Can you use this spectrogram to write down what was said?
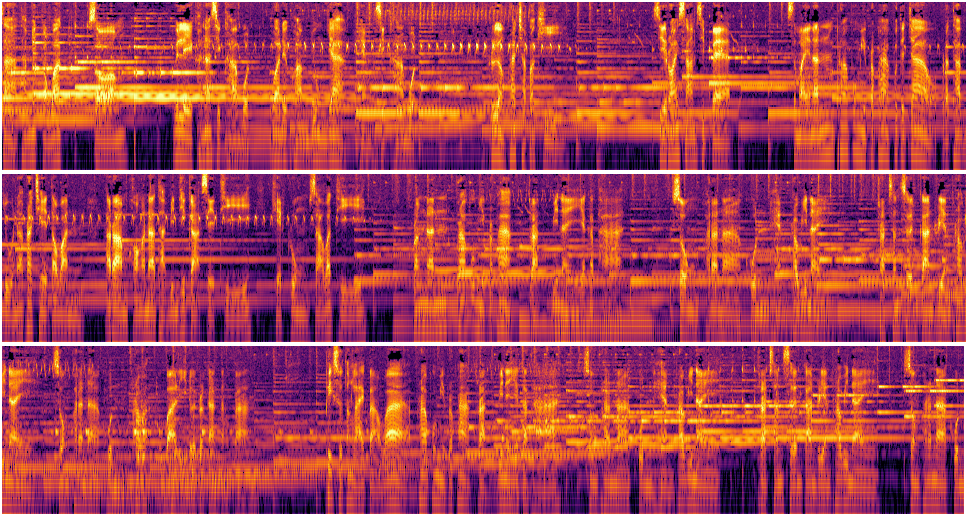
สาธมิกวักสองวิเลขณสิกขาบทว่าด้วยความยุ่งยากแห่งสิกขาบท เรื่องพระชัพพคี 438 สมัยนั้นพระผู้มีพระภาคพุทธเจ้าประทับอยู่ณพระเชตวัน อารามของอนาถบินทิกะเศรษฐี เขตกรุงสาวัตถี ครั้งนั้นพระผู้มีพระภาคตรัสวินัยยกถา ทรงพรรณาคุณแห่งพระวินัย ตรัสสรรเสริญการเรียนพระวินัย ทรงพรรณนาคุณพระอุบาลีโดยประการต่างๆ ภิกษุทั้งหลายกล่าวว่า พระผู้มีพระภาคตรัสวินัยกถา ทรงพรรณนาคุณแห่งพระวินัย ตรัสสรรเสริญการเรียนพระวินัย ทรงพรรณนาคุณ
